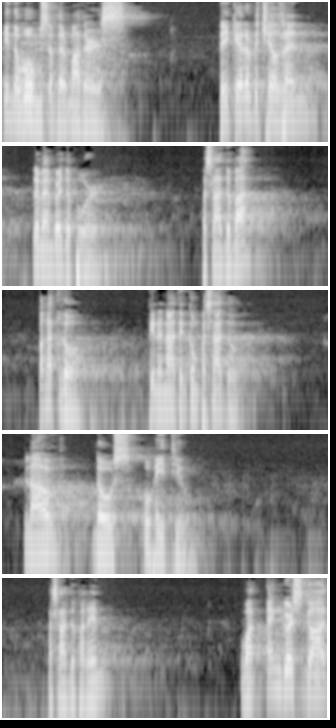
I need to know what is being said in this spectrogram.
in the wombs of their mothers. Take care of the children, remember the poor. Pasado ba? Pangatlo, tinan natin kung pasado. Love those who hate you. Pasado pa rin? What angers God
